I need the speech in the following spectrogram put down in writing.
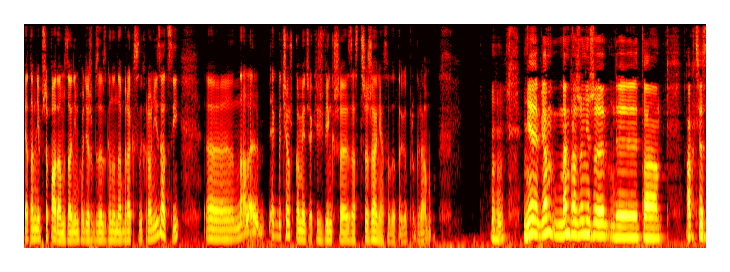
Ja tam nie przepadam za nim chociażby ze względu na brak synchronizacji, no ale jakby ciężko mieć jakieś większe zastrzeżenia co do tego programu. Mhm. Nie, ja mam wrażenie, że y, ta akcja z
